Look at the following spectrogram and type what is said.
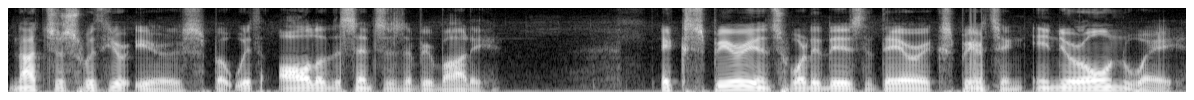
not just with your ears, but with all of the senses of your body. Experience what it is that they are experiencing in your own way.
